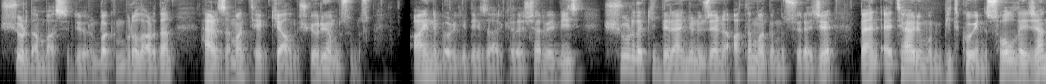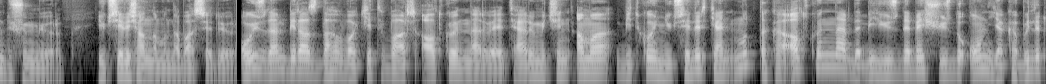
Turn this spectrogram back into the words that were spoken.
Şuradan bahsediyorum. Bakın buralardan her zaman tepki almış görüyor musunuz? Aynı bölgedeyiz arkadaşlar ve biz şuradaki direncin üzerine atamadığımız sürece ben Ethereum'un Bitcoin'i sollayacağını düşünmüyorum. Yükseliş anlamında bahsediyorum. O yüzden biraz daha vakit var altcoin'ler ve Ethereum için ama Bitcoin yükselirken mutlaka altcoin'lerde bir %5 %10 yakabilir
